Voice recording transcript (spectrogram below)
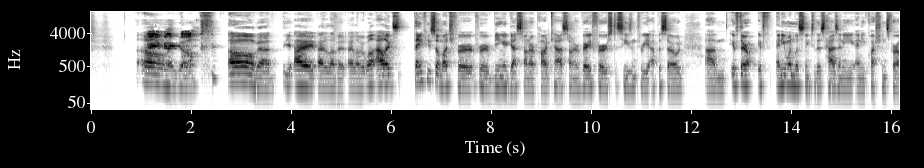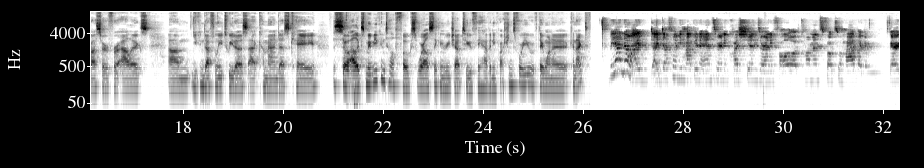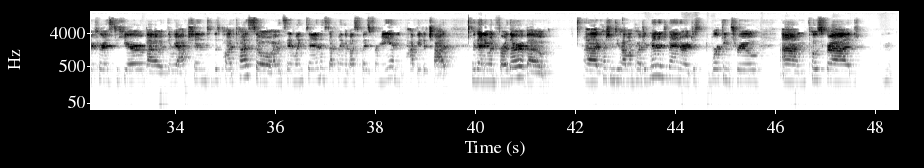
Oh my god. oh man. I I love it. I love it. Well, Alex, thank you so much for for being a guest on our podcast on our very first season 3 episode. Um, if there if anyone listening to this has any any questions for us or for Alex, um, you can definitely tweet us at command sk. So Alex, maybe you can tell folks where else they can reach out to if they have any questions for you, if they want to connect but yeah, no, I'd, I'd definitely be happy to answer any questions or any follow up comments folks will have. Like, I'm very curious to hear about the reaction to this podcast. So I would say LinkedIn is definitely the best place for me and happy to chat with anyone further about uh, questions you have on project management or just working through um, post grad,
